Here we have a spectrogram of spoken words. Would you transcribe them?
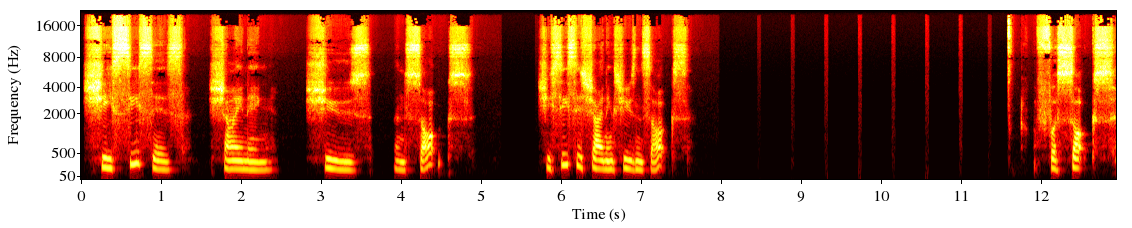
She ceases shining shoes and socks. She ceases shining shoes and socks. For socks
